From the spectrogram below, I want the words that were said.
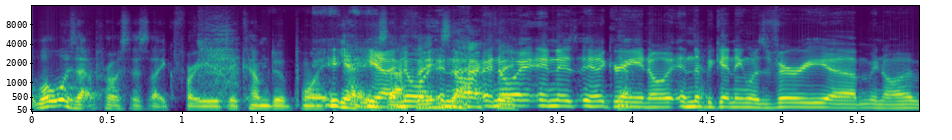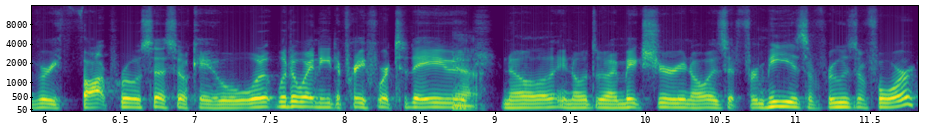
what was that process like for you to come to a point? Yeah, yeah, exactly, no, exactly. No, and I agree. Yeah. You know, in the yeah. beginning was very, um, you know, a very thought process. Okay, well, what, what, do I need to pray for today? Yeah. You know, you know, do I make sure, you know, is it for me? Is it for who's it for?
